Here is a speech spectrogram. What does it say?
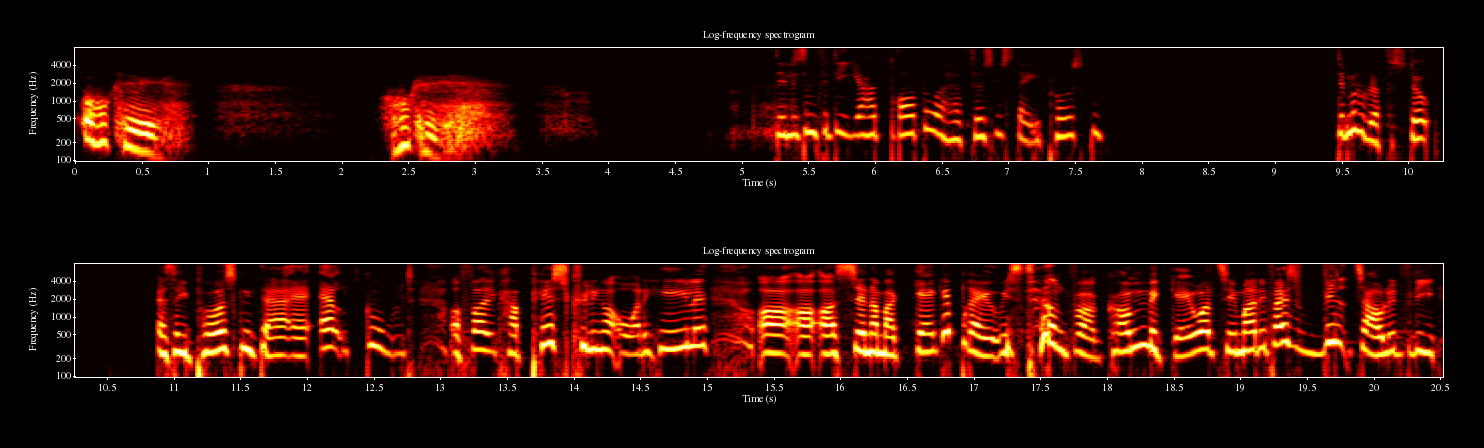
Okay. Okay. Det er ligesom fordi, jeg har droppet at have fødselsdag i påsken. Det må du da forstå. Altså i påsken, der er alt gult, og folk har piskyllinger over det hele, og, og, og sender mig gækkebrev i stedet for at komme med gaver til mig. Det er faktisk vildt tavligt, fordi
